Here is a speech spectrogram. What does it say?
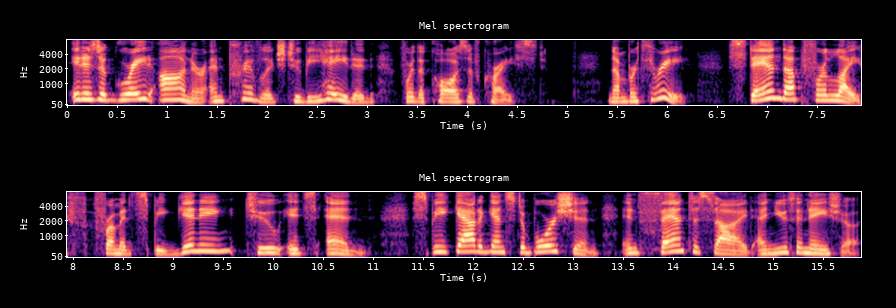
It is a great honor and privilege to be hated for the cause of Christ. Number three, stand up for life from its beginning to its end. Speak out against abortion, infanticide, and euthanasia.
